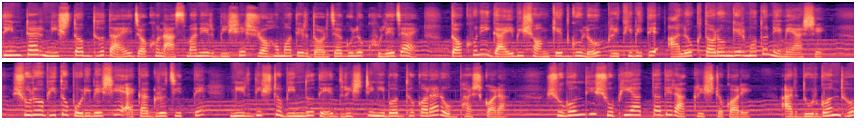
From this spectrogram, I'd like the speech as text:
তিনটার নিস্তব্ধতায় যখন আসমানের বিশেষ রহমতের দরজাগুলো খুলে যায়, তখনই গায়েবী সংকেতগুলো পৃথিবীতে আলোক তরঙ্গের মতো নেমে আসে। সুরভিত পরিবেশে একাগ্রচিত্তে নির্দিষ্ট বিন্দুতে দৃষ্টি নিবদ্ধ করার অভ্যাস করা। সুগন্ধি সুফি আত্মাদের আকৃষ্ট করে। আর দুর্গন্ধ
